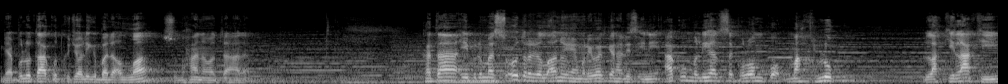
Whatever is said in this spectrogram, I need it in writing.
Nggak perlu takut kecuali kepada Allah Subhanahu Wa Taala. Kata Ibnu Mas'ud radhiyallahu anhu yang meriwayatkan hadis ini, aku melihat sekelompok makhluk laki-laki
